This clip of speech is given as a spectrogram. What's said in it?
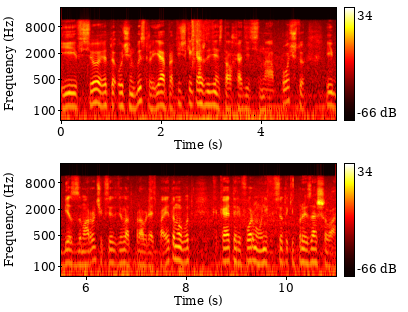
И все это очень быстро. Я практически каждый день стал ходить на почту и без заморочек все это дело отправлять. Поэтому вот какая-то реформа у них все-таки произошла.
